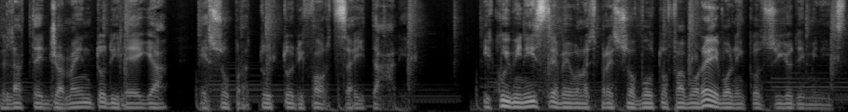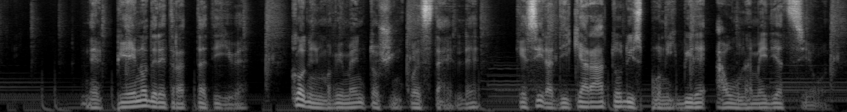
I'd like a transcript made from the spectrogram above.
l'atteggiamento di Lega e soprattutto di Forza Italia, i cui ministri avevano espresso voto favorevole in Consiglio dei Ministri, nel pieno delle trattative con il Movimento 5 Stelle che si era dichiarato disponibile a una mediazione.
